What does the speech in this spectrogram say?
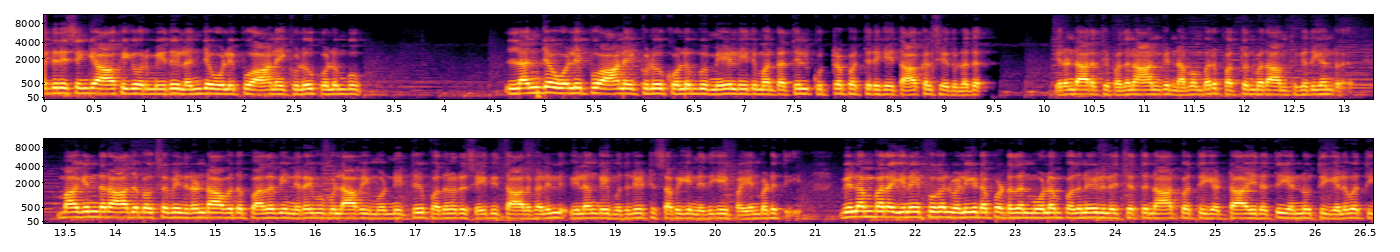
எதிரிசிங்க ஆகியோர் மீது லஞ்ச ஒழிப்பு ஆணைக்குழு கொழும்பு லஞ்ச ஒழிப்பு ஆணைக்குழு கொழும்பு மேல் நீதிமன்றத்தில் குற்றப்பத்திரிகை தாக்கல் செய்துள்ளது. இரண்டாயிரத்தி பதினான்கு நவம்பர் பத்தொன்பதாம் தேதியன்று மகிந்த ராஜபக்சவின் இரண்டாவது பதவி நிறைவு விழாவை முன்னிட்டு பதினொரு செய்தித்தாள்களில் இலங்கை முதலீட்டு சபையின் நிதியை பயன்படுத்தி விளம்பர இணைப்புகள் வெளியிடப்பட்டதன் மூலம் பதினேழு லட்சத்து நாற்பத்தி எட்டாயிரத்து எண்ணூற்றி எழுபத்தி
